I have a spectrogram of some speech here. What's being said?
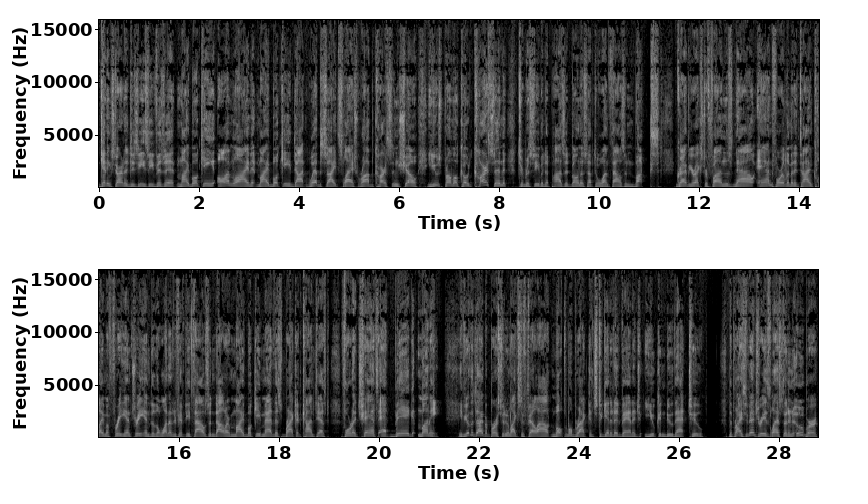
Getting started is easy. Visit MyBookie online at mybookie.website slash Rob Carson Show. Use promo code Carson to receive a deposit bonus up to 1000 bucks. Grab your extra funds now and for a limited time, claim a free entry into the $150,000 MyBookie Madness Bracket Contest for a chance at big money. If you're the type of person who likes to fill out multiple brackets to get an advantage, you can do that too. The price of entry is less than an Uber,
